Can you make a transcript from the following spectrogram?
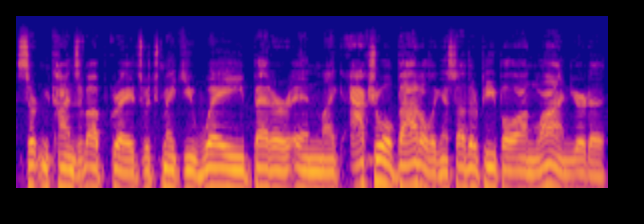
certain kinds of upgrades, which make you way better in like actual battle against other people online. You're at a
